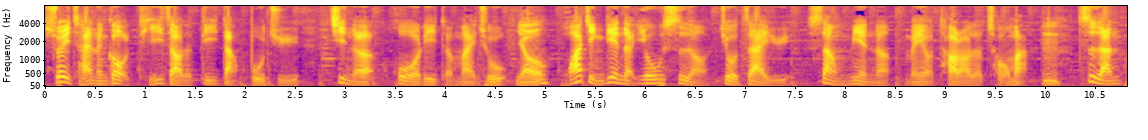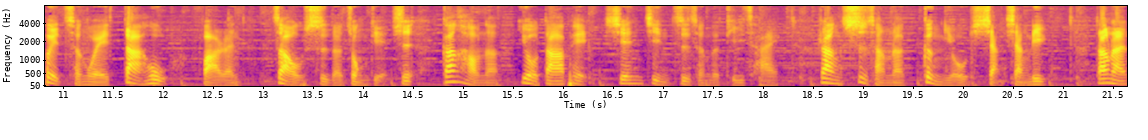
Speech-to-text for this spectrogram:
所以才能够提早的低档布局，进而获利的卖出。有华景店的优势哦，就在于上面呢没有套牢的筹码，嗯，自然会成为大户法人造势的重点。是刚好呢又搭配先进制成的题材，让市场呢更有想象力。当然。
